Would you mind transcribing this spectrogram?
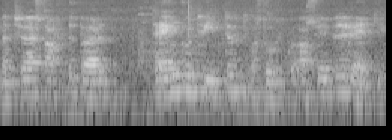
með tvö stáltu börn, drengum tvítugt og stúrku á svipuðu reiki.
